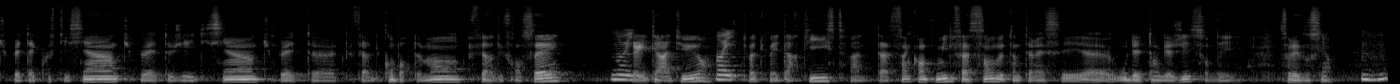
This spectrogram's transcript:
tu peux être acousticien, tu peux être généticien, tu peux, être, euh, tu peux faire du comportement, tu peux faire du français, Oui. la littérature. Oui. Tu vois, tu peux être artiste. Enfin, tu as 50 000 façons de t'intéresser euh, ou d'être engagé sur, des, sur les océans. Mhm.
